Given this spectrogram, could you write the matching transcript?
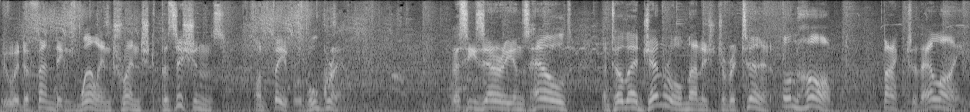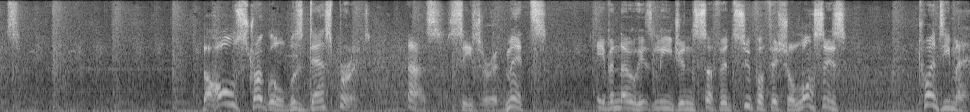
who were defending well entrenched positions on favourable ground. The Caesarians held until their general managed to return unharmed back to their lines. The whole struggle was desperate, as Caesar admits, even though his legions suffered superficial losses 20 men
